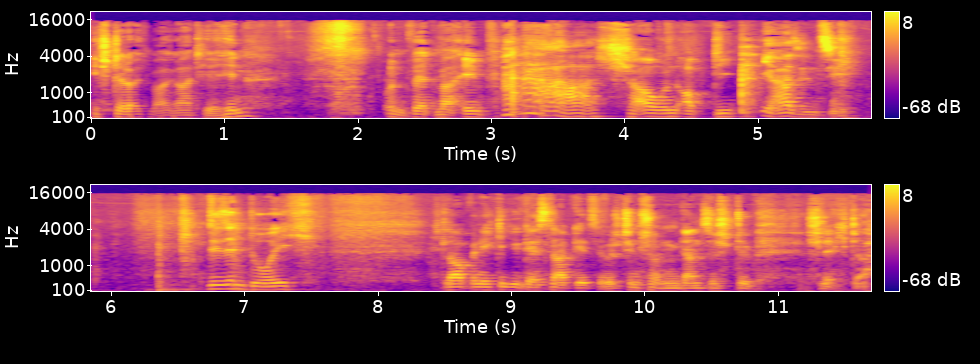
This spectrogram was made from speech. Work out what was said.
Ich stelle euch mal gerade hier hin und werde mal eben ah, schauen, ob die. Ja, sind sie. Die sind durch. Ich glaube, wenn ich die gegessen habe, geht es mir bestimmt schon ein ganzes Stück schlechter.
